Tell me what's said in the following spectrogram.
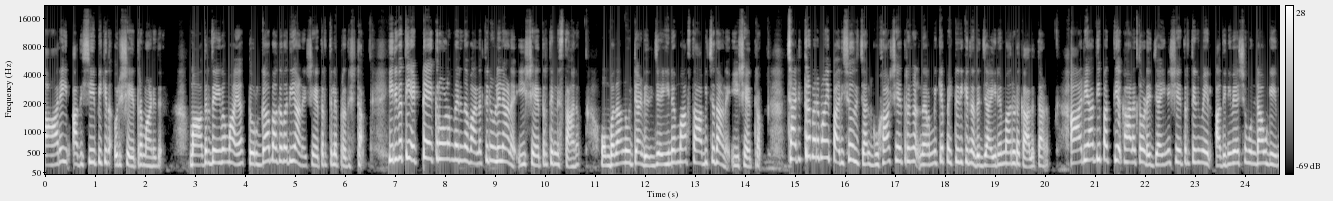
ആരെയും അതിശയിപ്പിക്കുന്ന ഒരു ക്ഷേത്രമാണിത്. മാതൃദൈവമായ ദുർഗാ ഭഗവതിയാണ് ക്ഷേത്രത്തിലെ പ്രതിഷ്ഠ. ഇരുപത്തിയെട്ട് ഏക്കറോളം വരുന്ന വനത്തിനുള്ളിലാണ് ഈ ക്ഷേത്രത്തിന്റെ സ്ഥാനം. ഒമ്പതാം നൂറ്റാണ്ടിൽ ജൈനന്മാർ സ്ഥാപിച്ചതാണ് ഈ ക്ഷേത്രം. ചരിത്രപരമായി പരിശോധിച്ചാൽ ഗുഹാക്ഷേത്രങ്ങൾ നിർമ്മിക്കപ്പെട്ടിരിക്കുന്നത് ജൈനന്മാരുടെ കാലത്താണ്. ആര്യാധിപത്യ കാലത്തോടെ ജൈന ക്ഷേത്രത്തിനു മേൽ അധിനിവേശം ഉണ്ടാവുകയും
